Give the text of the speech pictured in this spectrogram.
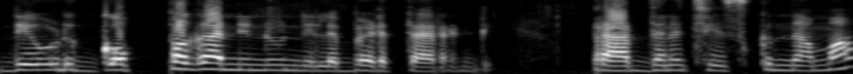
దేవుడు గొప్పగా నిన్ను నిలబెడతారండి. ప్రార్థన చేసుకుందామా?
